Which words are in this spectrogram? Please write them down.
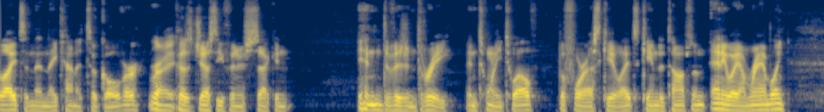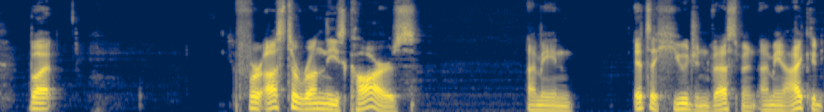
Lights, and then they kind of took over right. because Jesse finished second in Division Three in 2012 before SK Lights came to Thompson. Anyway, I'm rambling, but for us to run these cars, I mean, it's a huge investment. I mean, I could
